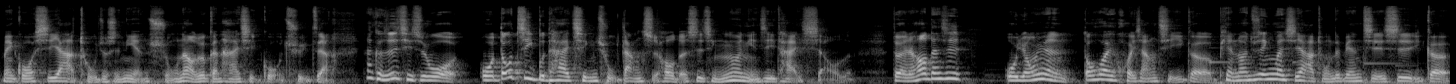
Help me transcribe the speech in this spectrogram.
美国西雅图就是念书，那我就跟他一起过去这样。那可是其实我我都记不太清楚当时候的事情，因为年纪太小了。对，然后但是我永远都会回想起一个片段，就是因为西雅图那边其实是一个。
